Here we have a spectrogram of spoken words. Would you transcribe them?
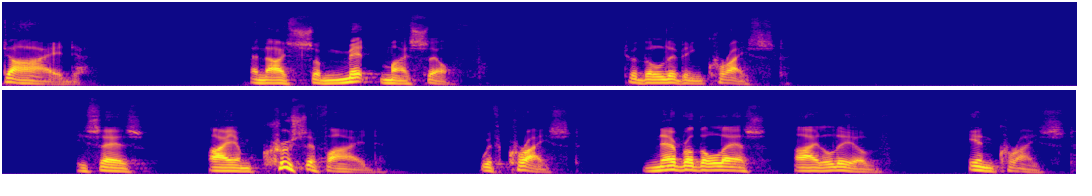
died and I submit myself to the living Christ. He says, I am crucified with Christ. Nevertheless, I live in Christ.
